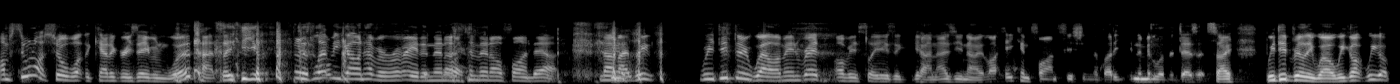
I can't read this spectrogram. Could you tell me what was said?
I'm still not sure what the categories even were, Pat. So you just let me go and have a read, and then I, and then I'll find out. No, mate, we we did do well. I mean, Red obviously is a gun, as you know. Like he can find fish in the buddy in the middle of the desert. So we did really well. We got we got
